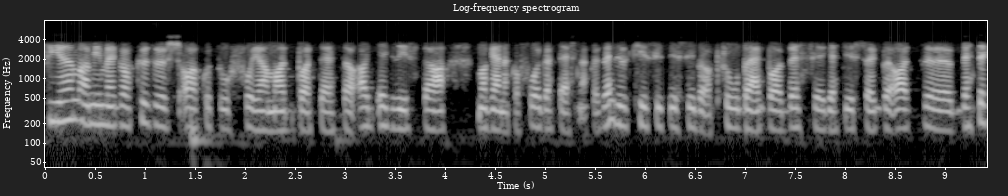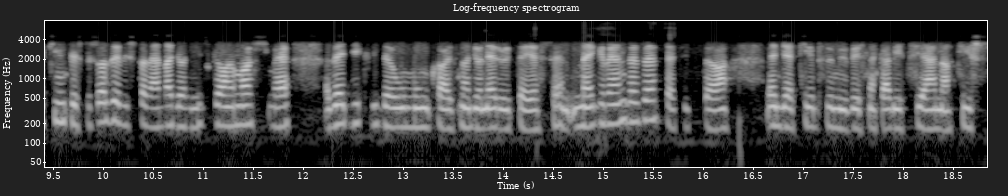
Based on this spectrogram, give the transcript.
film, ami meg a közös alkotó folyamatba, tehát a, egyrészt a magának a forgatásnak az előkészítésébe, a próbákba, a beszélgetésekbe ad betekintést, és azért is talán nagyon izgalmas, mert az egyik videó munka az nagyon erőteljesen megrendezett, tehát itt a lengyel képzőművésznek, Aliciának is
